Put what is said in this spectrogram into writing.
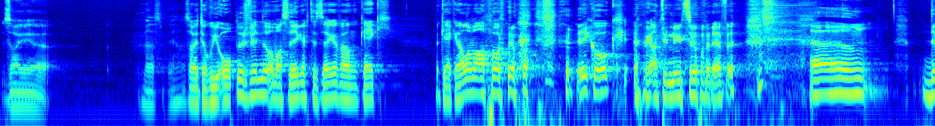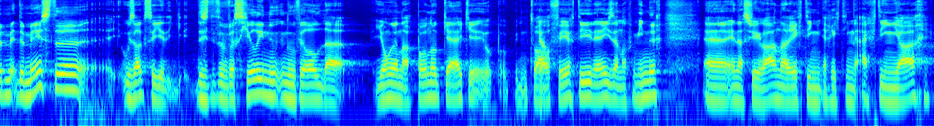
Zou je... ja, zou je het een goede opener vinden om als leerkracht te zeggen van... Kijk, we kijken allemaal porno. ik ook. We gaan het hier nu iets over hebben. Um, de, de meeste, hoe zou ik zeggen, er zit een verschil in, hoeveel dat jongeren naar porno kijken. Op, op 12, 14 hè, is dat nog minder. Uh, en als je gaat naar richting, richting 18 jaar,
